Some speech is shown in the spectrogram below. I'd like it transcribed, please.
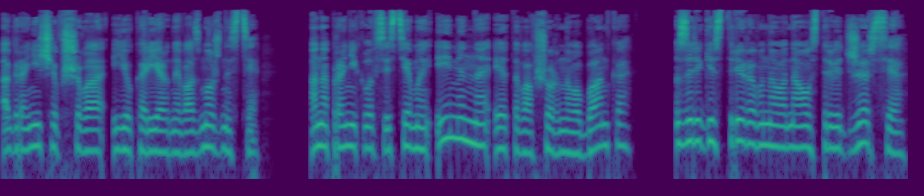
ограничившего ее карьерные возможности, она проникла в системы именно этого офшорного банка, зарегистрированного на острове Джерси,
